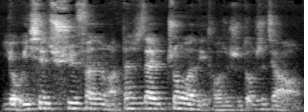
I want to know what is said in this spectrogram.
有一些区分的嘛，但是在中文里头就是都是叫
